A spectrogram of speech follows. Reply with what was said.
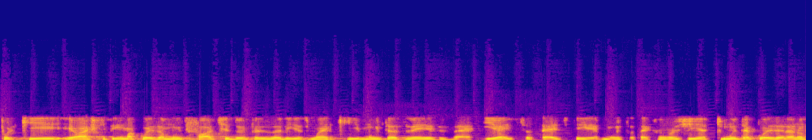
Porque eu acho que tem uma coisa muito forte do empreendedorismo é que muitas vezes, né? E antes até de ter muita tecnologia, muita coisa era no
